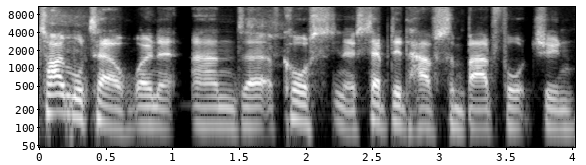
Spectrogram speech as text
time will tell, won't it? And uh, of course, you know, Seb did have some bad fortune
